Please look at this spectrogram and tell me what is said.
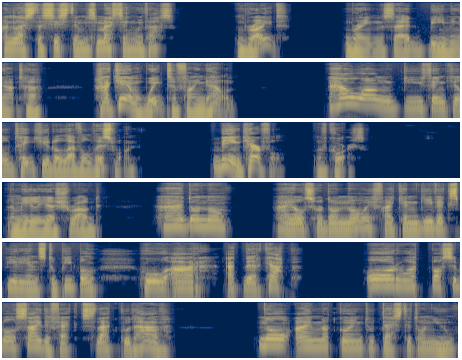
unless the system's messing with us. Right? Rain said, beaming at her. I can't wait to find out. How long do you think it'll take you to level this one? Being careful, of course. Amelia shrugged. I don't know. I also don't know if I can give experience to people who are at their cap, or what possible side effects that could have. No, I'm not going to test it on you.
